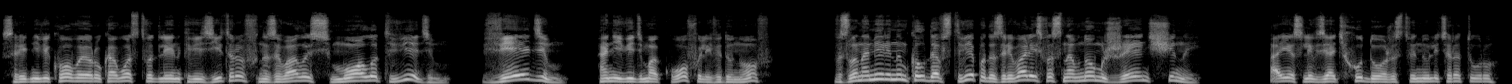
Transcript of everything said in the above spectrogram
Средневековое руководство для инквизиторов называлось «молот ведьм». Ведьм, а не ведьмаков или ведунов. В злонамеренном колдовстве подозревались в основном женщины. А если взять художественную литературу?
